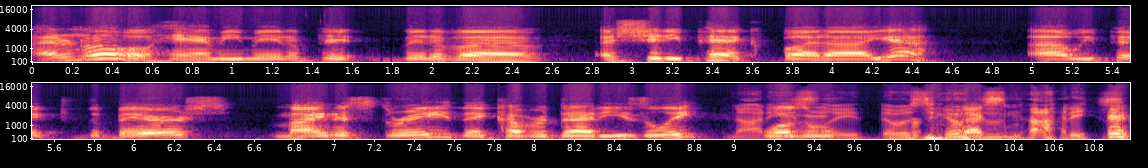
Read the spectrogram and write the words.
I don't know. Hammy made a bit of a, a shitty pick, but uh, yeah, uh, we picked the Bears minus three. They covered that easily. Not Wasn't- easily. It was it was not easy. I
